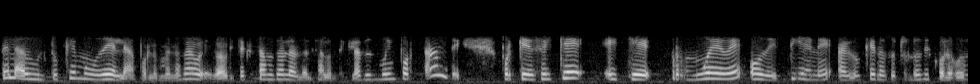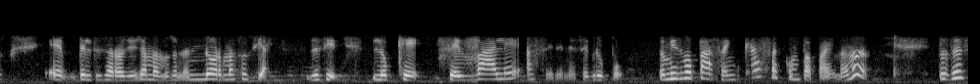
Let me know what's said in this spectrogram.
del adulto que modela, por lo menos ahorita que estamos hablando del salón de clases, es muy importante, porque es el que, el que promueve o detiene algo que nosotros los psicólogos eh, del desarrollo llamamos una norma social, es decir, lo que se vale hacer en ese grupo. Lo mismo pasa en casa con papá y mamá. Entonces,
